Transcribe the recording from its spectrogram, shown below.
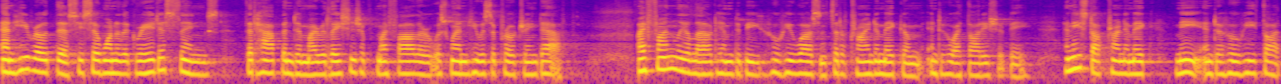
And he wrote this. He said, One of the greatest things that happened in my relationship with my father was when he was approaching death. I finally allowed him to be who he was instead of trying to make him into who I thought he should be. And he stopped trying to make me into who he thought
